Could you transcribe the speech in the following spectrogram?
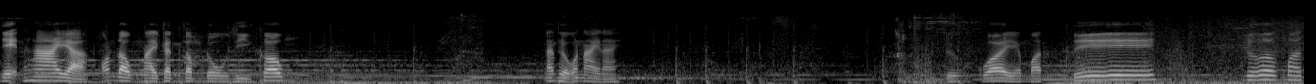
nhện hai à? Con đồng này cần cầm đồ gì không? Đang thử con này này. Đừng quay mặt đi. Nước mắt.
